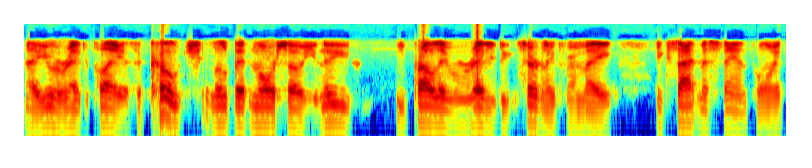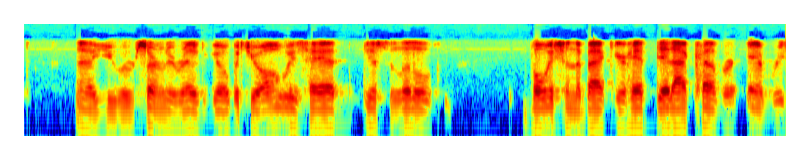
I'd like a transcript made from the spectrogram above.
Uh, you were ready to play. As a coach, a little bit more so. You knew you you probably were ready to certainly from a excitement standpoint uh, you were certainly ready to go but you always had just a little voice in the back of your head did i cover every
